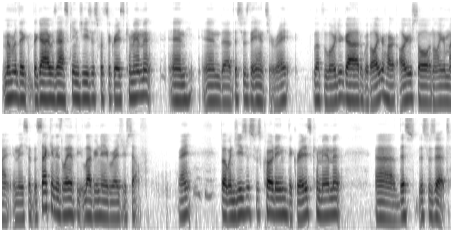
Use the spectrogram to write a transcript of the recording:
remember the the guy was asking Jesus, "What's the greatest commandment?" And and uh, this was the answer, right? Love the Lord your God with all your heart, all your soul, and all your might. And they said the second is love love your neighbor as yourself, right? Mm-hmm. But when Jesus was quoting the greatest commandment uh, this this was it,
